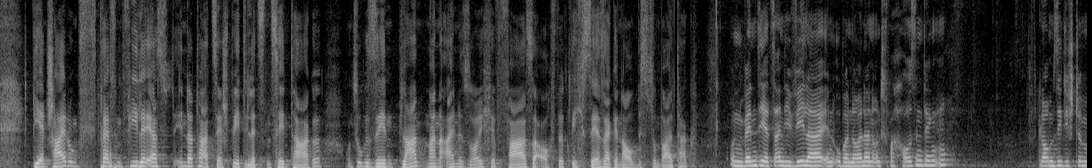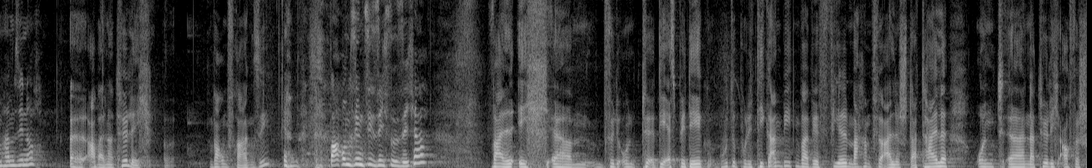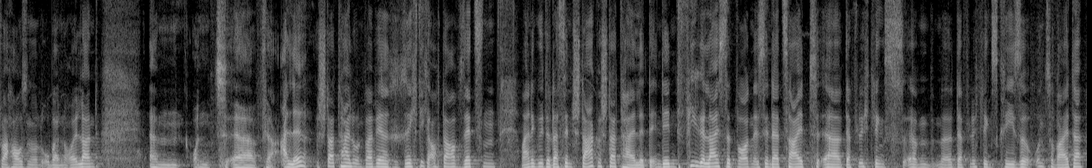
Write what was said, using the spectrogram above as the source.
Die Entscheidung treffen viele erst in der Tat sehr spät, die letzten zehn Tage. Und so gesehen plant man eine solche Phase auch wirklich sehr, sehr genau bis zum Wahltag. Und wenn Sie jetzt an die Wähler in Oberneuland und Schwachhausen denken, glauben Sie, die Stimmen haben Sie noch? Äh, aber natürlich, warum fragen Sie? Warum sind Sie sich so sicher? weil ich ähm, für die, und äh, die SPD gute Politik anbieten, weil wir viel machen für alle Stadtteile und äh, natürlich auch für Schwachhausen und Oberneuland ähm, und äh, für alle Stadtteile und weil wir richtig auch darauf setzen, meine Güte, das sind starke Stadtteile, in denen viel geleistet worden ist in der Zeit äh, der, Flüchtlings, ähm, äh, der Flüchtlingskrise und so weiter.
